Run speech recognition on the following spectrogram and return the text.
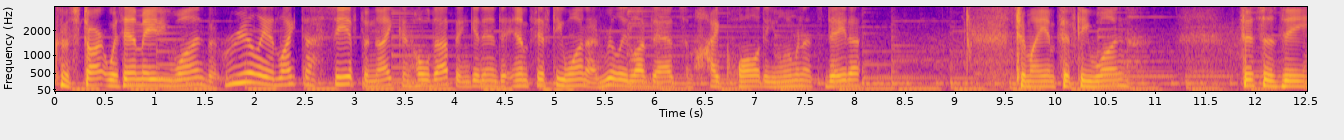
Going to start with M81, but really I'd like to see if the night can hold up and get into M51. I'd really love to add some high quality luminance data to my M51. This is the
